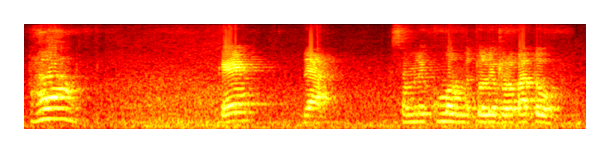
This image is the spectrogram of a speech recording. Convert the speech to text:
tolong. Oke dah. Assalamualaikum warahmatullahi wabarakatuh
